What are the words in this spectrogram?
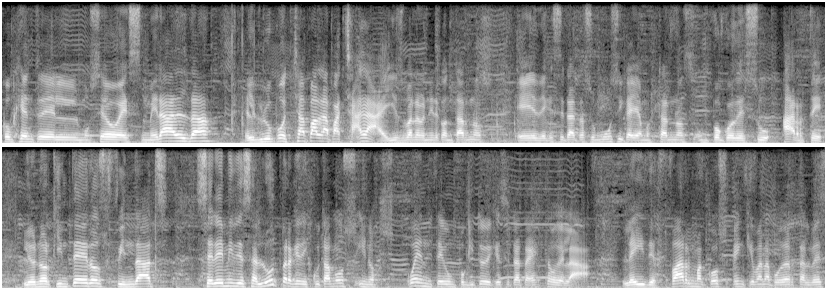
con gente del Museo Esmeralda, el grupo Chapa la Pachala. Ellos van a venir a contarnos eh, de qué se trata su música y a mostrarnos un poco de su arte. Leonor Quinteros, Findats, Seremi de Salud para que discutamos y nos cuente un poquito de qué se trata esto de la ley de fármacos en que van a poder tal vez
